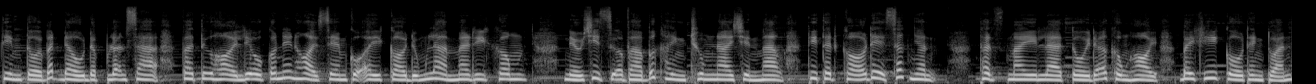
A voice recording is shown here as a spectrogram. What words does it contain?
Tim tôi bắt đầu đập loạn xạ và tự hỏi liệu có nên hỏi xem cô ấy có đúng là Marie không. Nếu chỉ dựa vào bức hình Trumnai trên mạng thì thật khó để xác nhận. Thật may là tôi đã không hỏi, bởi khi cô thanh toán,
